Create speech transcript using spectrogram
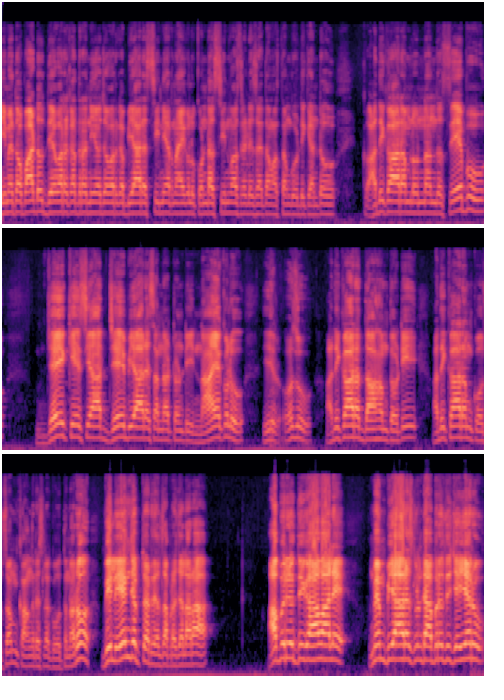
ఈమెతో పాటు దేవరకద్ర నియోజకవర్గ బీఆర్ఎస్ సీనియర్ నాయకులు కొండ శ్రీనివాసరెడ్డి సైతం హస్తం అంటూ అధికారంలో ఉన్నంతసేపు జై కేసీఆర్ జై బీఆర్ఎస్ అన్నటువంటి నాయకులు ఈరోజు అధికార దాహంతో అధికారం కోసం కాంగ్రెస్లోకి పోతున్నారు. వీళ్ళు ఏం చెప్తారు తెలుసా ప్రజలారా? అభివృద్ధి కావాలి. మేము బీఆర్ఎస్లు ఉంటే అభివృద్ధి చెయ్యరు.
